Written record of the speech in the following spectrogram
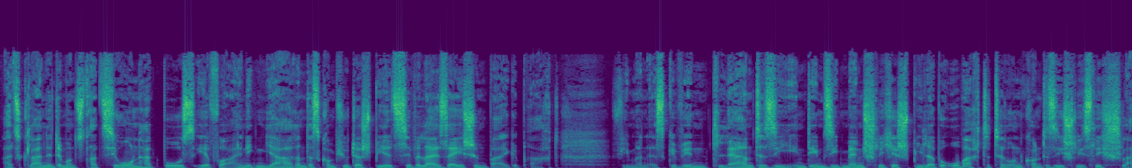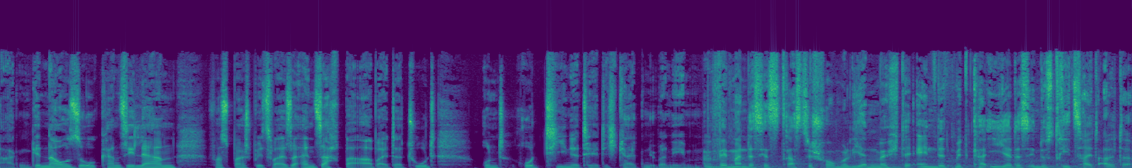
Als kleine Demonstration hat Bose ihr vor einigen Jahren das Computerspiel Civilization beigebracht. Wie man es gewinnt, lernte sie, indem sie menschliche Spieler beobachtete und konnte sie schließlich schlagen. Genauso kann sie lernen, was beispielsweise ein Sachbearbeiter tut und Routinetätigkeiten übernehmen. Wenn man das jetzt drastisch formulieren möchte, endet mit KI ja das Industriezeitalter.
